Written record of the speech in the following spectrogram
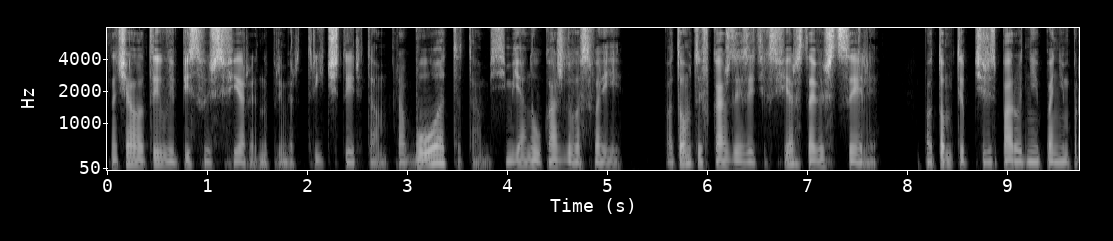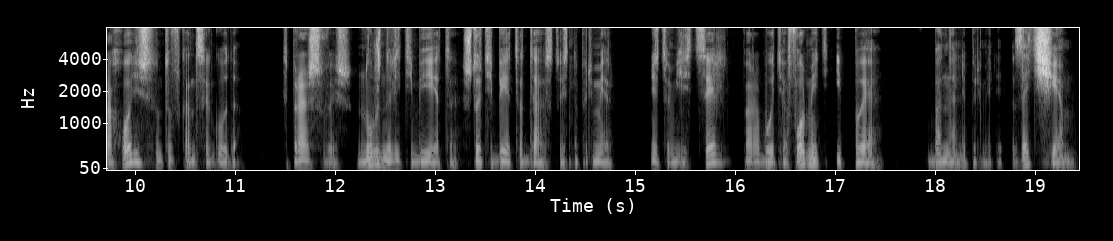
Сначала ты выписываешь сферы, например, 3-4, там, работа, там, семья, ну, у каждого свои. Потом ты в каждой из этих сфер ставишь цели. Потом ты через пару дней по ним проходишь, ну, то в конце года. Спрашиваешь, нужно ли тебе это, что тебе это даст. То есть, например, у меня там есть цель по работе оформить ИП. Банальный пример. Зачем?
